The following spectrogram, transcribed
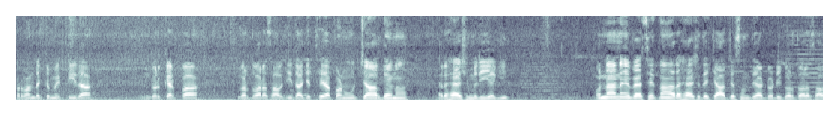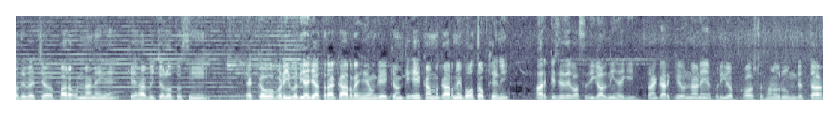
ਪ੍ਰਬੰਧਕ ਕਮੇਟੀ ਦਾ, ਗੁਰਕਿਰਪਾ ਗੁਰਦੁਆਰਾ ਸਾਹਿਬ ਜੀ ਦਾ, ਜਿੱਥੇ ਆਪਾਂ ਨੂੰ 4 ਦਿਨ ਰਹਿائش ਮਿਲੀ ਹੈਗੀ। ਉਹਨਾਂ ਨੇ ਵੈਸੇ ਤਾਂ ਰਹਿائش ਦੇ ਚਾਰजेस ਹੁੰਦੇ ਆ ਡੋਡੀ ਗੁਰਦੁਆਰਾ ਸਾਹਿਬ ਦੇ ਵਿੱਚ, ਪਰ ਉਹਨਾਂ ਨੇ ਕਿਹਾ ਵੀ ਚਲੋ ਤੁਸੀਂ ਇੱਕ ਬੜੀ ਵਧੀਆ ਯਾਤਰਾ ਕਰ ਰਹੇ ਹੋਗੇ, ਕਿਉਂਕਿ ਇਹ ਕੰਮ ਕਰਨੇ ਬਹੁਤ ਔਖੇ ਨੇ। ਹਰ ਕਿਸੇ ਦੇ ਵੱਸ ਦੀ ਗੱਲ ਨਹੀਂ ਹੈਗੀ। ਤਾਂ ਕਰਕੇ ਉਹਨਾਂ ਨੇ ਫ੍ਰੀ ਆਫ ਕਾਸਟ ਸਾਨੂੰ ਰੂਮ ਦਿੱਤਾ।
